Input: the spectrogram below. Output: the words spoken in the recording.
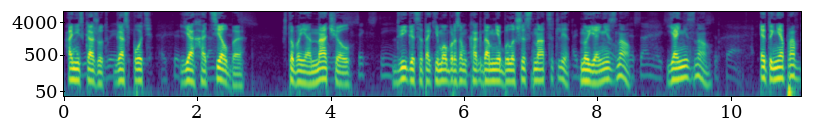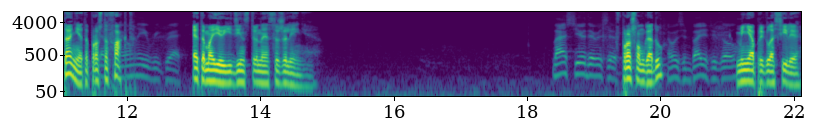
они скажут, «Господь, я хотел бы, чтобы я начал двигаться таким образом, когда мне было 16 лет. Но я не знал. Я не знал. Это не оправдание, это просто факт. Это мое единственное сожаление. В прошлом году меня пригласили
